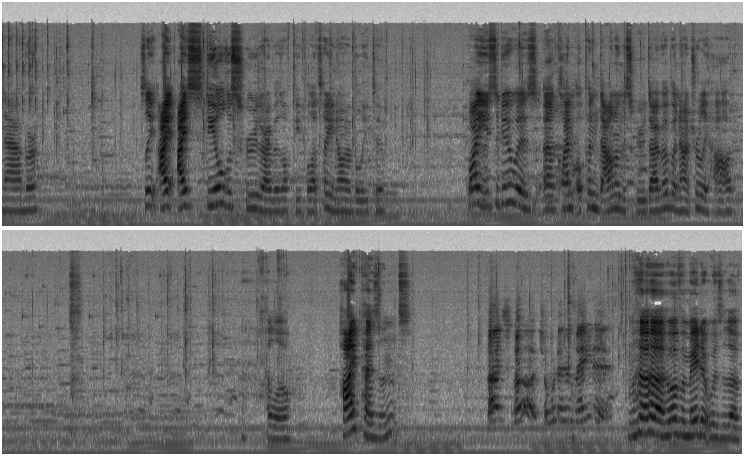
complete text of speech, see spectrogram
Nah, bro. I I steal the screwdrivers off people. That's how you know I'm a bully too. What I used to do was uh, climb up and down on the screwdriver, but now it's really hard. Hello. Hi, peasant. Nice merch. I wonder who made it. Whoever made it was the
